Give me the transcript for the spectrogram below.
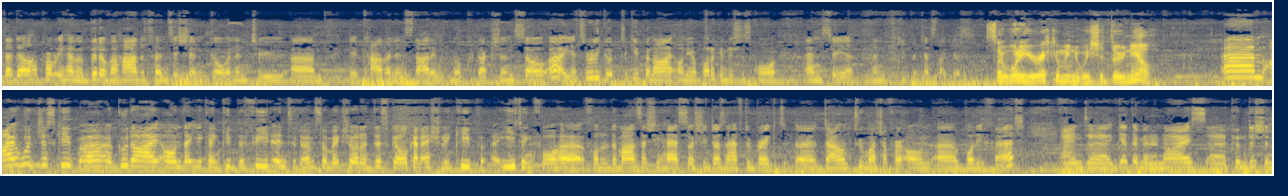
that they'll probably have a bit of a harder transition going into um, yeah, calving and starting milk production. So uh, yeah, it's really good to keep an eye on your body condition score and see it and keep a test like this. So what do you recommend we should do now? Um, I would just keep a, a good eye on that you can keep the feed into them, so make sure that this girl can actually keep eating for her for the demands that she has, so she doesn't have to break uh, down too much of her own uh, body fat, and uh, get them in a nice uh, condition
